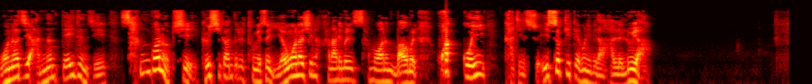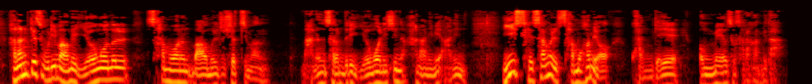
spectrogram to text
원하지 않는 때이든지 상관없이 그 시간들을 통해서 영원하신 하나님을 사모하는 마음을 확고히 가질 수 있었기 때문입니다. 할렐루야. 하나님께서 우리 마음에 영혼을 사모하는 마음을 주셨지만 많은 사람들이 영원이신 하나님이 아닌 이 세상을 사모하며 관계에 얽매여서 살아갑니다.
